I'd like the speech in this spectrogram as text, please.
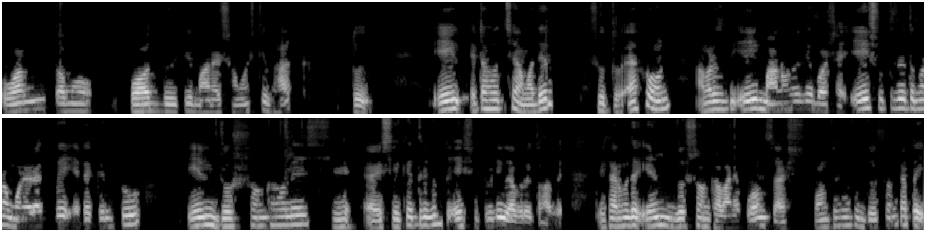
one তম পদ দুইটি মানের সমষ্টি ভাগ দুই। এই, এটা হচ্ছে আমাদের সূত্র। এখন আমরা যদি এই মান অনুযায়ী বসাই, এই সূত্রটি তোমরা মনে রাখবে, এটা কিন্তু এন জোড় সংখ্যা হলে সেক্ষেত্রে কিন্তু এই সূত্রটি ব্যবহৃত হবে। এখানে আমাদের এন জোড় সংখ্যা মানে পঞ্চাশ পঞ্চাশ হচ্ছে জোড় সংখ্যা, তাই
